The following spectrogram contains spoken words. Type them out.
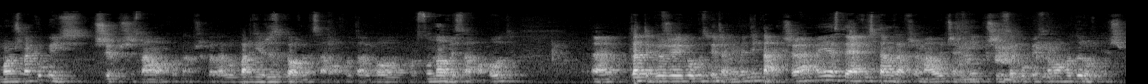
można kupić szybszy samochód na przykład, albo bardziej ryzykowny samochód, albo po prostu nowy samochód, dlatego, że jego ubezpieczenie będzie tańsze, a jest to jakiś tam zawsze mały czynnik przy zakupie samochodu również.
